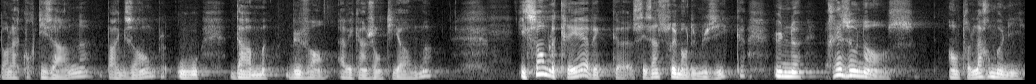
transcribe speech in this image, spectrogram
dans La courtisane, par exemple, ou Dame buvant avec un gentilhomme, il semble créer avec euh, ces instruments de musique une résonance entre l'harmonie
